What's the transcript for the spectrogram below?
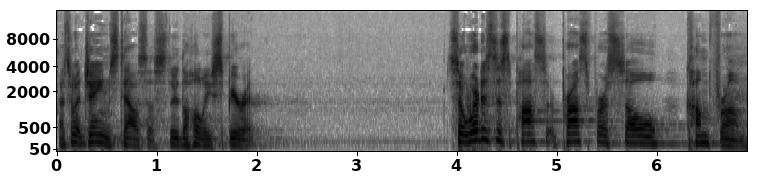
That's what James tells us through the Holy Spirit. So, where does this prosperous soul come from?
